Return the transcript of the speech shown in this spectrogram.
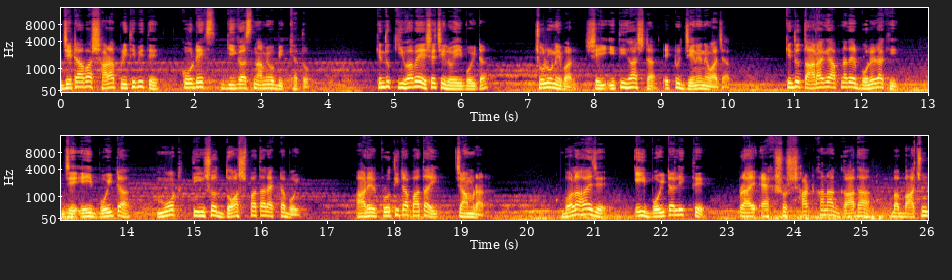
যেটা আবার সারা পৃথিবীতে কোডেক্স গিগাস নামেও বিখ্যাত। কিন্তু কীভাবে এসেছিল এই বইটা? চলুন এবার সেই ইতিহাসটা একটু জেনে নেওয়া যাক। কিন্তু তার আগে আপনাদের বলে রাখি যে এই বইটা মোট তিনশো দশ পাতার একটা বই, আর এর প্রতিটা পাতাই চামড়ার। বলা হয় যে এই বইটা লিখতে প্রায় একশো ষাটখানা গাধা বা বাছুর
